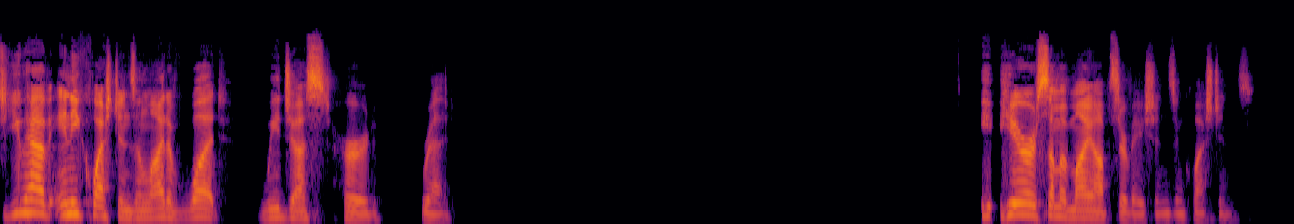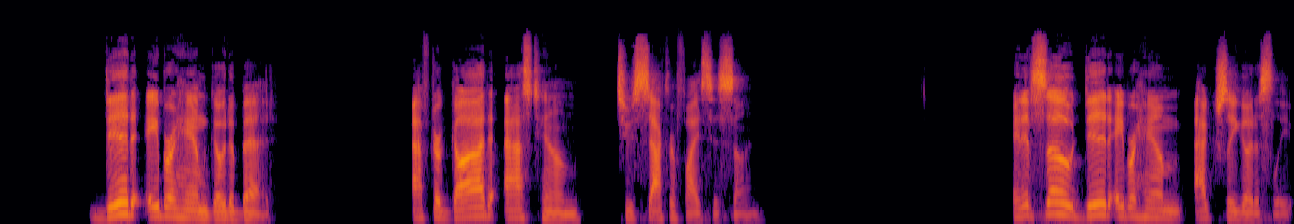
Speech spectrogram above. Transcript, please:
Do you have any questions in light of what we just heard read? Here are some of my observations and questions. Did Abraham go to bed after God asked him to sacrifice his son? And if so, did Abraham actually go to sleep?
